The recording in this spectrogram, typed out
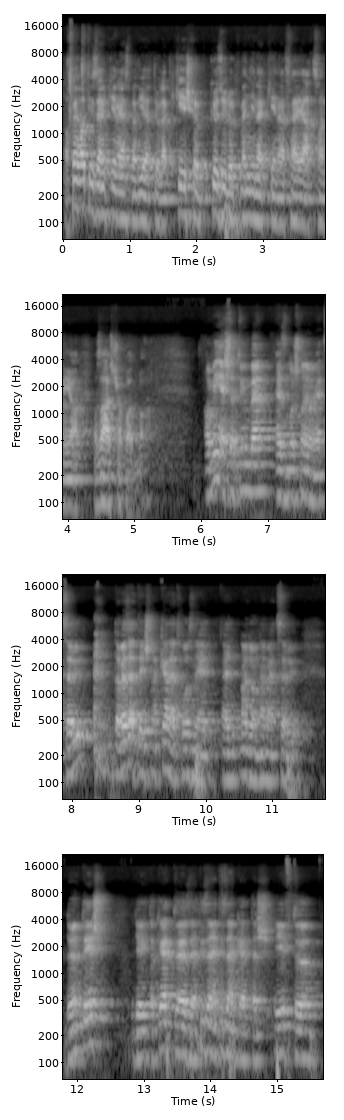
a FEHA 19-ben, illetőleg később közülük mennyinek kéne feljátszania az A csapatba? A mi esetünkben ez most nagyon egyszerű, de a vezetésnek kellett hozni egy, egy nagyon nem egyszerű döntést. Ugye itt a 2011-12-es évtől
